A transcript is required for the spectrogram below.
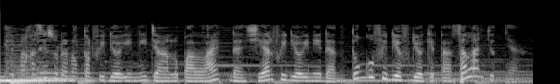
Terima kasih sudah nonton video ini. Jangan lupa like dan share video ini dan tunggu video-video kita selanjutnya.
